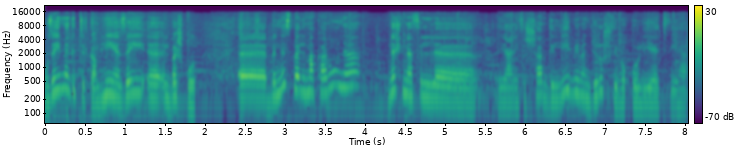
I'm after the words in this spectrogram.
وزي ما قلت لكم هي زي آه، البشكوط آه، بالنسبة للمكرونة نحن في يعني في الشرق الليبي ما نديروش في بقوليات فيها.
